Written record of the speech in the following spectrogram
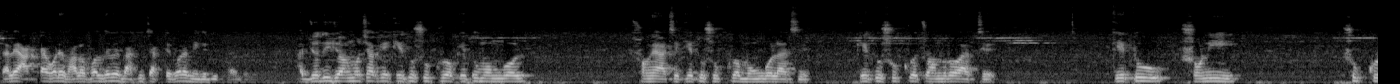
তাহলে আটটা ঘরে ভালো ফল দেবে, বাকি চারটে ঘরে নেগেটিভ ফল দেবে। আর যদি জন্মছকে কেতু শুক্র, কেতু মঙ্গল সঙ্গে আছে, কেতু শুক্র, মঙ্গল আছে, কেতু শুক্র, চন্দ্র আছে, কেতু, শনি শুক্র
